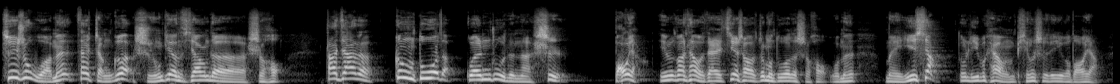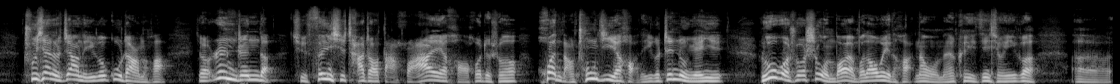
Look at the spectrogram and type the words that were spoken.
所以说我们在整个使用变速箱的时候。大家呢，更多的关注的呢是保养，因为刚才我在介绍这么多的时候，我们每一项都离不开我们平时的一个保养。出现了这样的一个故障的话，要认真的去分析查找打滑也好，或者说换挡冲击也好的一个真正原因。如果说是我们保养不到位的话，那我们可以进行一个呃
